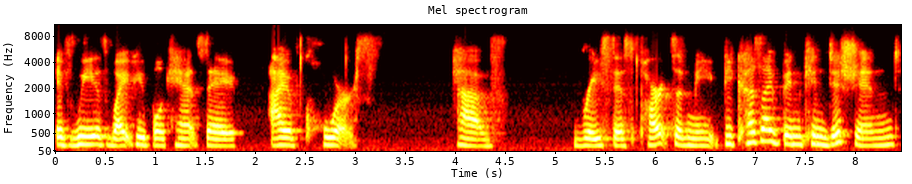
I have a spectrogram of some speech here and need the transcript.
if we as white people can't say, I, of course, have racist parts of me because I've been conditioned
